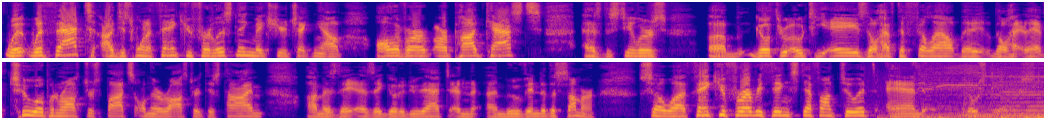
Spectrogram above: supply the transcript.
with, with, that, I just want to thank you for listening. Make sure you're checking out all of our, our podcasts as the Steelers uh, go through OTAs. They'll have to fill out. They they'll ha- they have two open roster spots on their roster at this time um, as they as they go to do that and, move into the summer. So uh, thank you for everything, Stephon Tuitt, and go Steelers.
